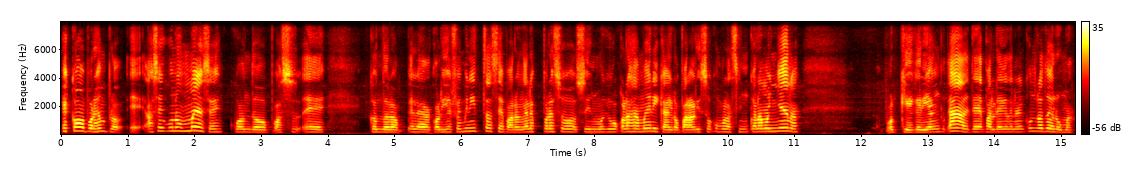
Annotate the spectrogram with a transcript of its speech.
es como, por ejemplo, eh, hace unos meses, cuando pasó, eh, cuando la, la feminista se paró en el expreso, si no me equivoco, las Américas y lo paralizó como a las 5 de la mañana, porque querían, ah, para tener el contrato de Luma.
